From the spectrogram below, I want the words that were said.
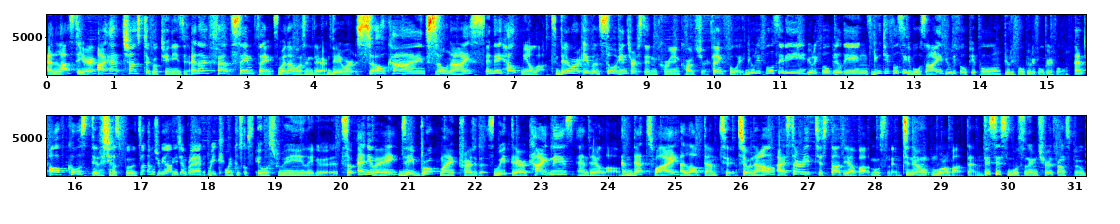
and last year, I had chance to go to Tunisia and I felt same things when I was in there. They were so kind, so nice, and they helped me a lot. They were even so interested in Korean culture, thankfully. Beautiful city, beautiful buildings, beautiful city both sides, beautiful people, beautiful, beautiful, beautiful. And of course, delicious food. Slata mechouia, Indonesian bread, brik, and couscous. It was really good. So anyway, they broke my prejudice with their kindness and their love. And that's why I love them too. So now, I started to study about Muslim, to know more about them. This is Muslim children's book.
